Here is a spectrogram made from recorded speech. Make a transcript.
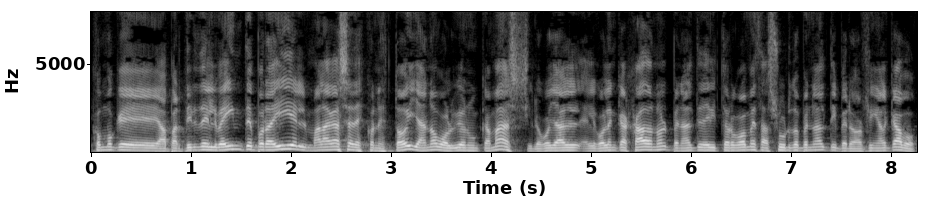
como que a partir del 20 por ahí el Málaga se desconectó y ya no volvió nunca más. Y luego ya el, gol encajado, ¿no? El penalti de Víctor Gómez, absurdo penalti, pero al fin y al cabo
